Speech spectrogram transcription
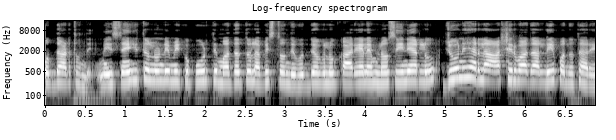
ముద్దాడుతుంది. మీ స్నేహితుల నుండి మీకు పూర్తి మద్దతు లభిస్తుంది. ఉద్యోగులు కార్యాలయంలో సీనియర్లు జూనియర్ల ఆశీర్వాదాల్ని పొందుతారు.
